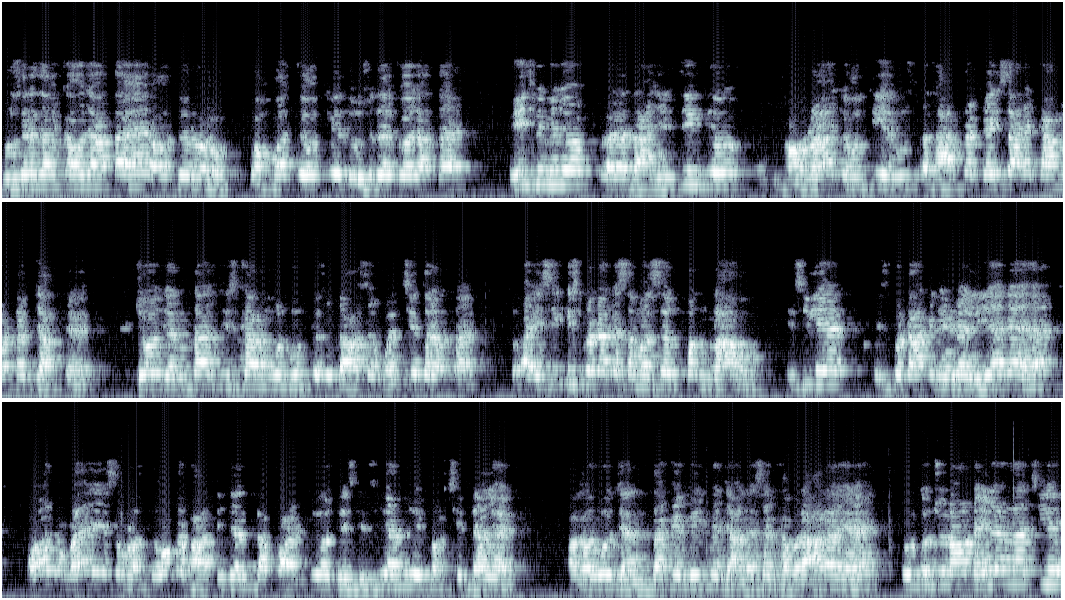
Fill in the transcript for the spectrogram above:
दूसरे दल का हो जाता है और जो बहुमत जो होती है, दूसरे दल का हो जाता है। बीच में जो राजनीतिक जो भावना जो होती है, उस आधार पर कई सारे काम अटक जाते हैं। जो जनता जिसका मूलभूत के सुधार से वंचित रहता है तो ऐसी किस प्रकार की समस्या उत्पन्न ना हो, इसलिए इस प्रकार के निर्णय लिया गया है। और मैं ये समझता हूँ कि भारतीय जनता पार्टी और जेसीसी में जो विपक्षी दल है अगर वो जनता के बीच में जाने से घबरा रहे हैं तो उनको चुनाव नहीं लड़ना चाहिए।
